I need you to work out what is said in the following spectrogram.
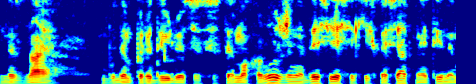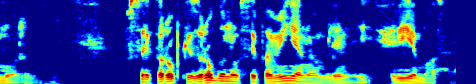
Не знаю. Будемо передивлюватися систему охолодження. Десь є якийсь косяк, знайти не можемо. Все коробки зроблено, все поміняно, блін, і гріє масло.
